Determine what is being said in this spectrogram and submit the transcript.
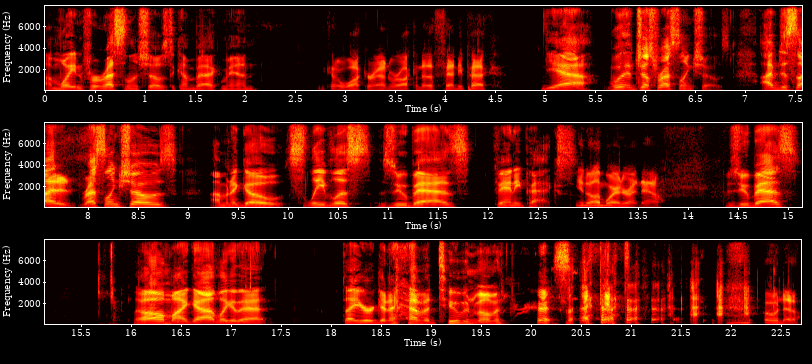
I'm waiting for wrestling shows to come back, man. You kind of walk around rocking a fanny pack. Yeah, well, just wrestling shows. I've decided wrestling shows. I'm gonna go sleeveless Zubaz fanny packs. You know, I'm wearing right now. Zubaz. Oh my God! Look at that. Thought you were gonna have a tubing moment for a second. Oh no.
